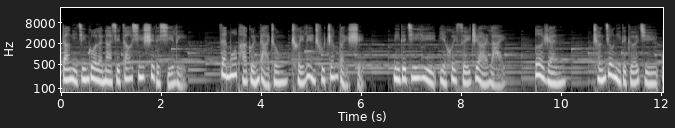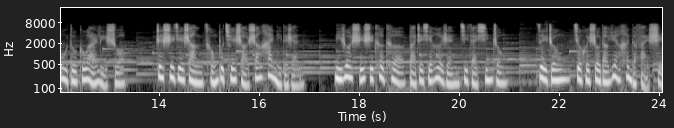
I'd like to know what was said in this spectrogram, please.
当你经过了那些糟心事的洗礼，在摸爬滚打中锤炼出真本事，你的机遇也会随之而来。恶人成就你的格局。《雾都孤儿》里说，这世界上从不缺少伤害你的人。你若时时刻刻把这些恶人记在心中，最终就会受到怨恨的反噬。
